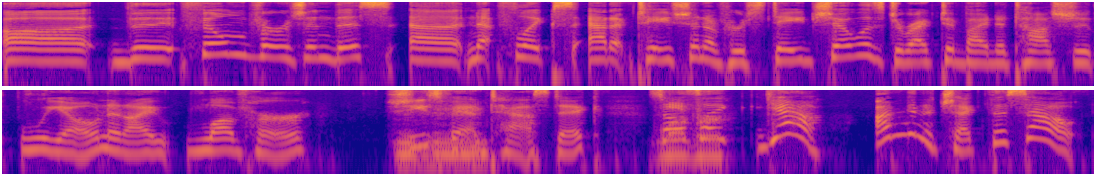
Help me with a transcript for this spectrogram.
Uh, the film version, this uh, Netflix adaptation of her stage show, was directed by Natasha Lyonne, and I love her. She's fantastic. So I was her. like, yeah, I'm going to check this out.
